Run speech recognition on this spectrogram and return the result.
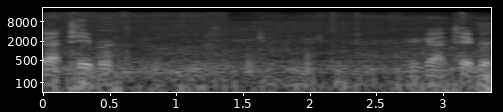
Got Tabor. We got Tabor.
